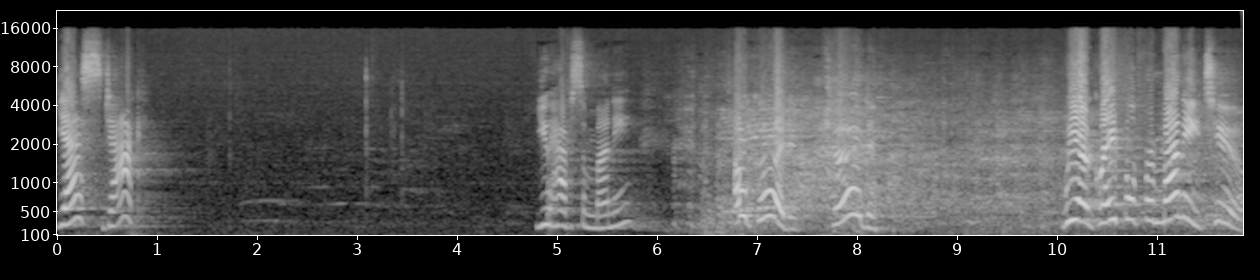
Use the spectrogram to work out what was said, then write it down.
Yes, Jack. You have some money? Oh, good, good. We are grateful for money too.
